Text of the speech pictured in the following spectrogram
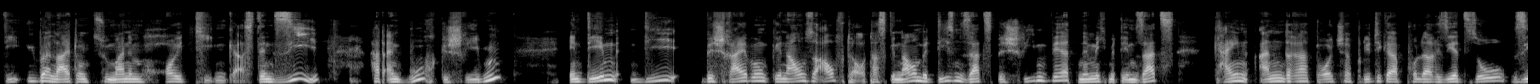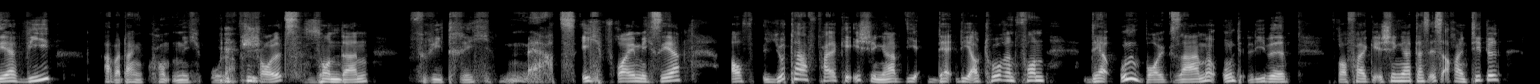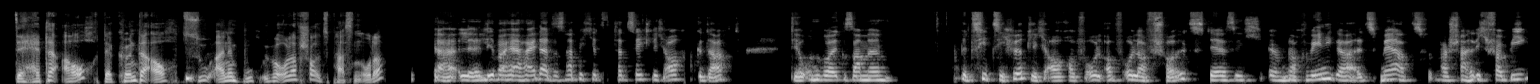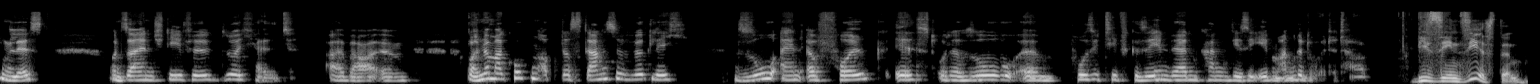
die Überleitung zu meinem heutigen Gast. Denn sie hat ein Buch geschrieben, in dem die Beschreibung genauso auftaucht, dass genau mit diesem Satz beschrieben wird, nämlich mit dem Satz, kein anderer deutscher Politiker polarisiert so sehr wie, aber dann kommt nicht Olaf Scholz, sondern Friedrich Merz. Ich freue mich sehr auf Jutta Falke-Ischinger, die, der, die Autorin von Der Unbeugsame und liebe Frau Falke-Ischinger, das ist auch ein Titel, der hätte auch, der könnte auch zu einem Buch über Olaf Scholz passen, oder? Ja, lieber Herr Haider, das habe ich jetzt tatsächlich auch gedacht. Der Unbeugsame bezieht sich wirklich auch auf, auf Olaf Scholz, der sich äh, noch weniger als März wahrscheinlich verbiegen lässt und seinen Stiefel durchhält. Aber ähm, wollen wir mal gucken, ob das Ganze wirklich so ein Erfolg ist oder so ähm, positiv gesehen werden kann, wie Sie eben angedeutet haben. Wie sehen Sie es denn?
